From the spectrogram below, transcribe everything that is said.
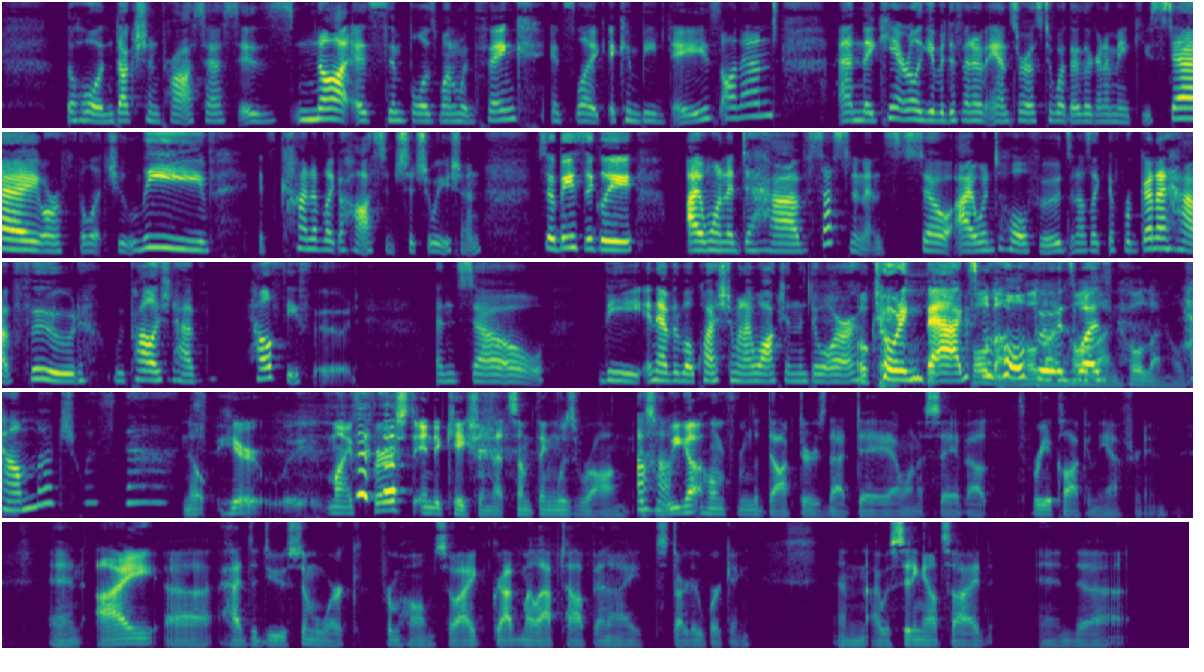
the whole induction process is not as simple as one would think. It's like it can be days on end, and they can't really give a definitive answer as to whether they're going to make you stay or if they'll let you leave. It's kind of like a hostage situation. So basically, I wanted to have sustenance. So I went to Whole Foods and I was like, if we're going to have food, we probably should have healthy food. And so the inevitable question when I walked in the door, Okay, toting bags hold from Whole on, Foods, hold was on, hold on hold on how much was that? No, here, my first indication that something was wrong is Uh-huh. we got home from the doctors that day, I want to say about three o'clock in the afternoon. And I uh, had to do some work from home. So I grabbed my laptop and I started working. And I was sitting outside and uh,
